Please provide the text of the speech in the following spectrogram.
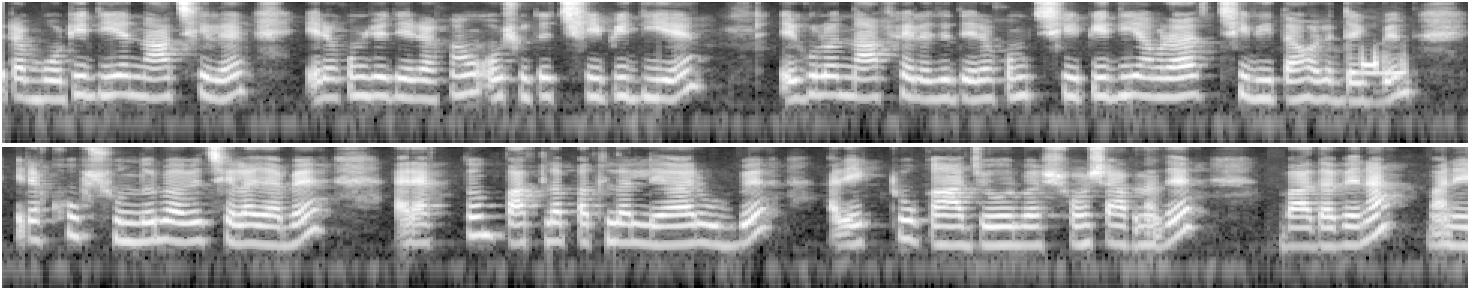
এটা বটি দিয়ে না ছিলে, এরকম যদি এরকম ওষুধের ছিপি দিয়ে এগুলো না ফেলে যদি এরকম ছিপি দিয়ে আমরা ছিলি তাহলে দেখবেন এটা খুব সুন্দরভাবে ছেলা যাবে আর একদম পাতলা পাতলা লেয়ার উঠবে আর একটু গাজর বা শসা আপনাদের বাদাবে না মানে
